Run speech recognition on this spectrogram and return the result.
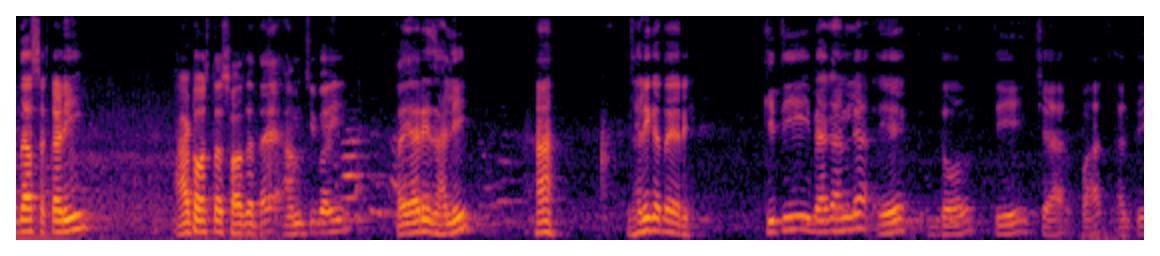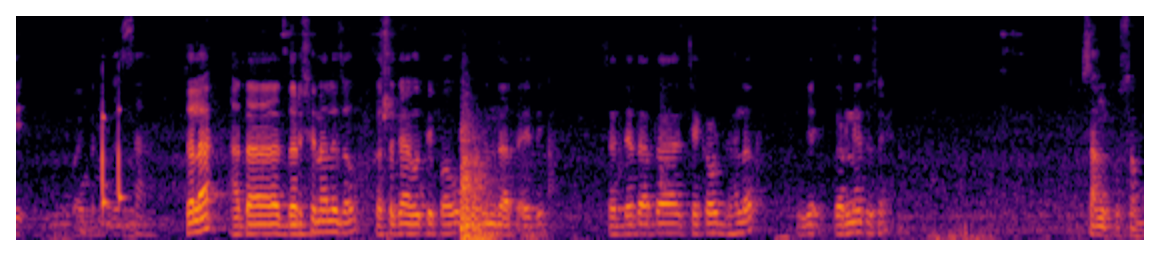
एकदा सकाळी आठ वाजता स्वागत आहे. आमची बाई तयारी झाली. हां झाली का तयारी? किती बॅग आणल्या? एक दोन तीन चार पाच आणि ते सहा. चला आता दर्शनाला जाऊ. कसं काय होते पाहू. कुठून जाता येते. सध्या तर आता चेकआउट झालं. म्हणजे करण्यातच आहे. सांगतो सांग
